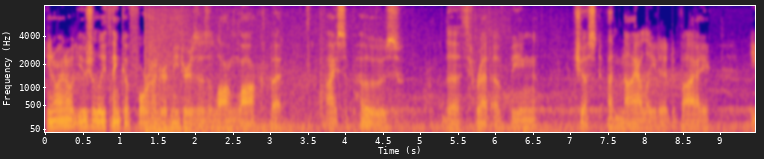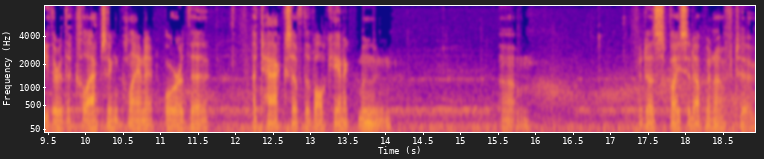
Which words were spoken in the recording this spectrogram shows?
You know, I don't usually think of 400 meters as a long walk, but I suppose the threat of being just annihilated by either the collapsing planet or the attacks of the volcanic moon. Um, it does spice it up enough to,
